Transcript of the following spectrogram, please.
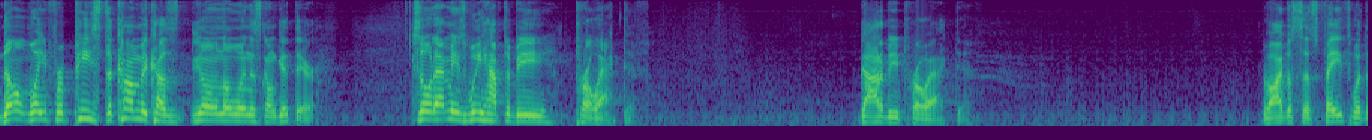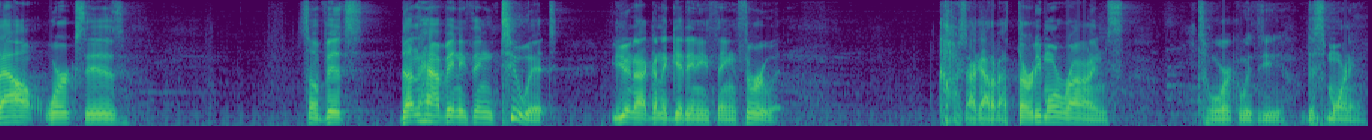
don't wait for peace to come because you don't know when it's going to get there. So that means we have to be proactive. Got to be proactive. The Bible says faith without works is so if it doesn't have anything to it, you're not going to get anything through it. Gosh, I got about 30 more rhymes to work with you this morning.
